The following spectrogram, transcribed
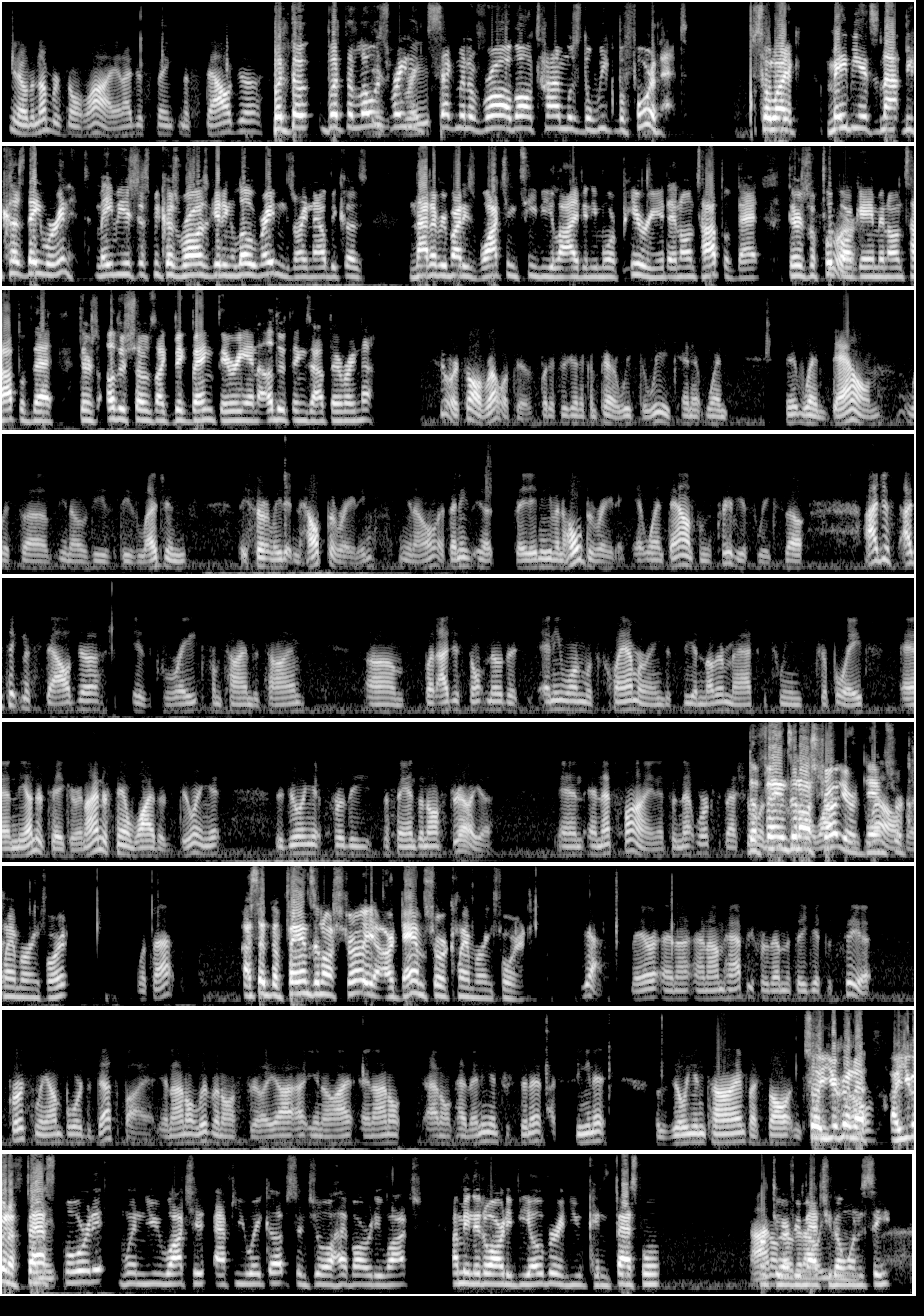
you know, the numbers don't lie. And I just think nostalgia. But the but the lowest rated great. segment of Raw of all time was the week before that. So like maybe it's not because they were in it. Maybe it's just because Raw is getting low ratings right now because not everybody's watching TV live anymore, period. And on top of that, there's a football Sure. game. And on top of that, there's other shows like Big Bang Theory and other things out there right now. Sure, it's all relative, but if you're going to compare week to week, and it went it went down with uh, you know these these legends, they certainly didn't help the ratings. You know, if any, uh, they didn't even hold the rating. It went down from the previous week. So, I just I think nostalgia is great from time to time, um, but I just don't know that anyone was clamoring to see another match between Triple H and the Undertaker. And I understand why they're doing it. They're doing it for the the fans in Australia and and that's fine. It's a network special. The fans in Australia are damn well, sure clamoring for it. What's that? I said the fans in Australia are damn sure clamoring for it. Yes, they are, and I, and I'm happy for them that they get to see it. Personally, I'm bored to death by it, and I don't live in Australia. I, you know, I and I don't I don't have any interest in it. I've seen it a zillion times. I saw it in. So you're gonna are you gonna fast forward it when you watch it after you wake up since you'll have already watched? I mean, it'll already be over, and you can fast forward I don't through every match you don't want to see. Uh,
